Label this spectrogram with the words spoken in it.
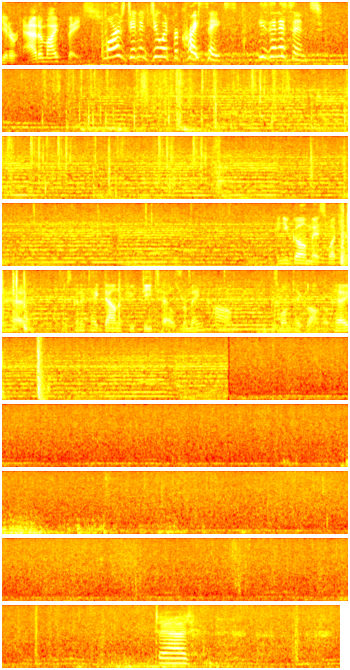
get her out of my face. Mars didn't do it for Christ's sakes. He's innocent. In you go, miss. Watch your head. I'm just gonna take down a few details. Remain calm. This won't take long, okay?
